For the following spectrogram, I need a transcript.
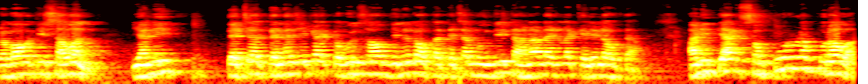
Prabhavati Sawant यांनी त्याच्या त्याने जे काय कबूल जबाब दिलेला होता त्याच्या नोंदी ठाणा डायरीला केलेल्या होत्या. आणि त्या संपूर्ण पुरावा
